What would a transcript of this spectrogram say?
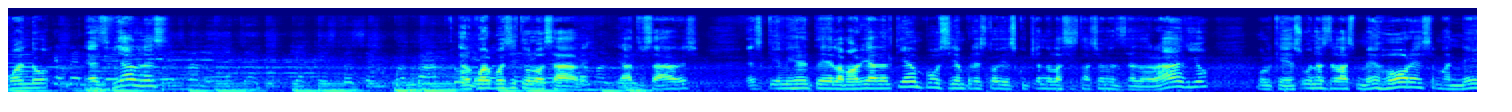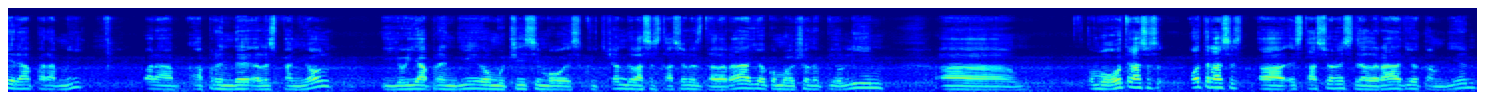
cuando es viernes, el cuerpocito lo sabe, ya tú sabes. Es que mi gente, la mayoría del tiempo siempre estoy escuchando las estaciones de radio porque es una de las mejores maneras para mí para aprender el español. Y yo he aprendido muchísimo escuchando las estaciones de radio como el show de Piolín, ah, como otras, otras ah, estaciones de radio también.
